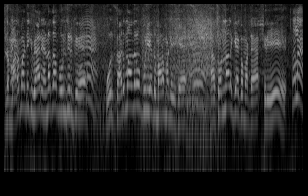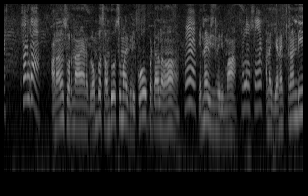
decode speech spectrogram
இந்த மரமண்டைக்கு வேற என்னதான் புரிஞ்சிருக்கு? ஒரு கருமாந்திரம் புரியாது மரமண்டைக்கு. நான் சொன்னாலும் கேட்க மாட்டேன். சரி. ஆனாலும் சொன்னா எனக்கு ரொம்ப சந்தோஷமா இருக்குடி. கோவப்பட்டாலும். என்ன விஷயம் தெரியுமா? ஆனா எனக்காண்டி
